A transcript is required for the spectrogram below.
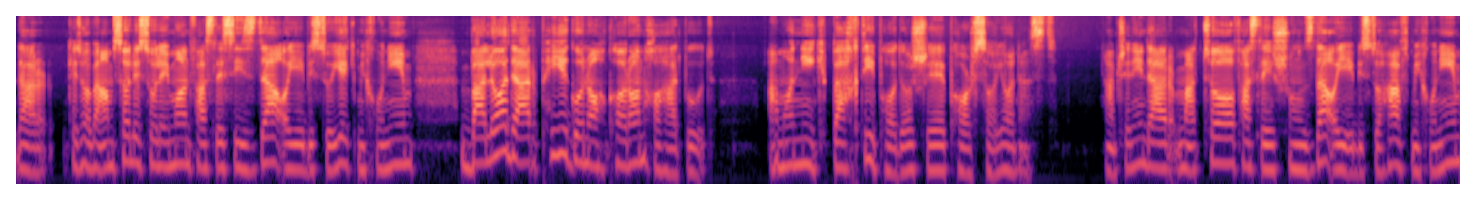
در کتاب امثال سلیمان فصل 13 آیه 21 می‌خونیم بلا در پی گناهکاران خواهد بود اما نیک بختی پاداش پارسایان است. همچنین در متا فصل 16 آیه 27 می‌خونیم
